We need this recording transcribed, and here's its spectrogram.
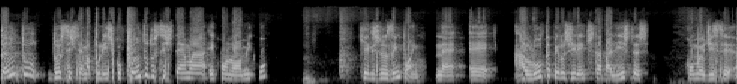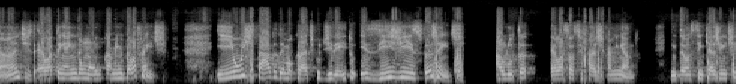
tanto do sistema político quanto do sistema econômico que eles nos impõem, né? É, a luta pelos direitos trabalhistas, como eu disse antes, ela tem ainda um longo caminho pela frente. E o Estado democrático de direito exige isso da gente. A luta, ela só se faz caminhando. Então, assim, que a gente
